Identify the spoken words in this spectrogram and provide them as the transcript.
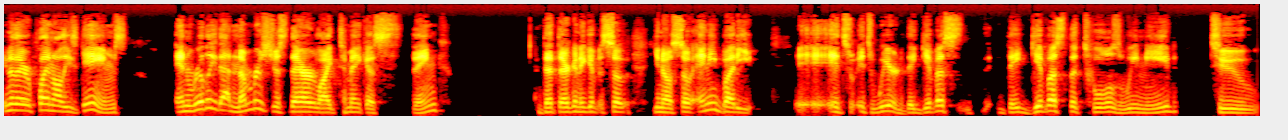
you know, they were playing all these games. And really that number's just there like to make us think that they're going to give it. So, you know, so anybody, it's, it's weird. They give us, they give us the tools we need to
